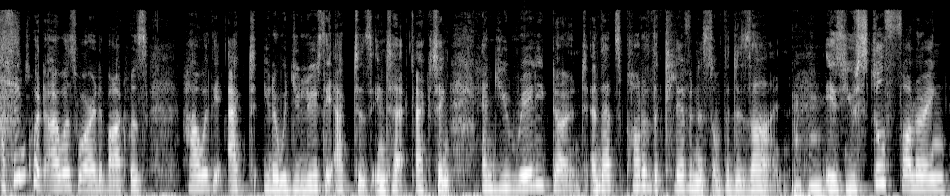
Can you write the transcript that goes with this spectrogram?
I think what I was worried about was how would the act, you know, would you lose the actors into acting? And you really don't. And that's part of the cleverness of the design mm-hmm. is you're still following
